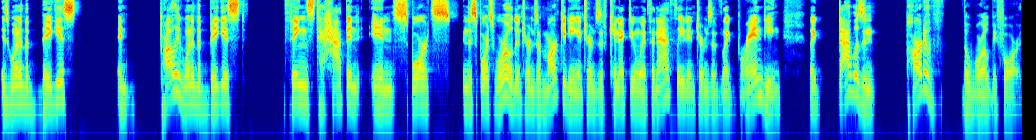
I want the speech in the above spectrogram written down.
is one of the biggest and probably one of the biggest things to happen in sports in the sports world in terms of marketing in terms of connecting with an athlete in terms of like branding. Like that wasn't part of the world before.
